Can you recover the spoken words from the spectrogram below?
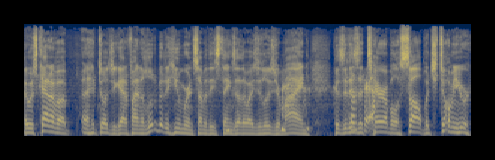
it was kind of a. I told you you got to find a little bit of humor in some of these things, otherwise you lose your mind because it is a Okay. terrible assault. But you told me you were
